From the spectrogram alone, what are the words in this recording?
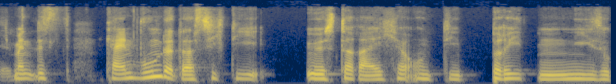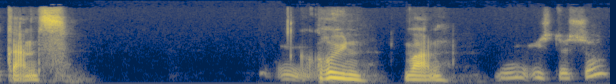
Ich meine, das ist kein Wunder, dass sich die Österreicher und die Briten nie so ganz grün waren. Ist das so?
